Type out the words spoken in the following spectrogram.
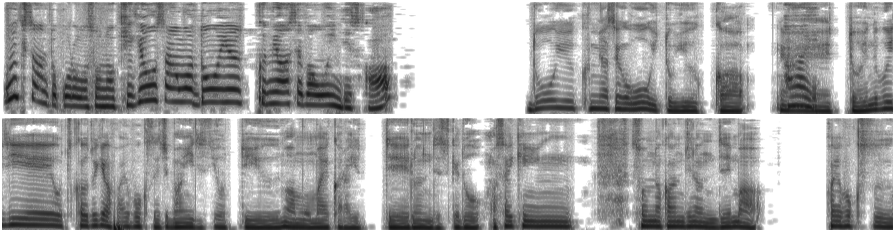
植、う、木、さんのところはその企業さんはどういう組み合わせが多いんですか？どういう組み合わせが多いというか、はい、えっと、NVDA を使うときは Firefox が一番いいですよっていうのはもう前から言ってるんですけど、まあ、最近そんな感じなんで、まあ、Firefox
